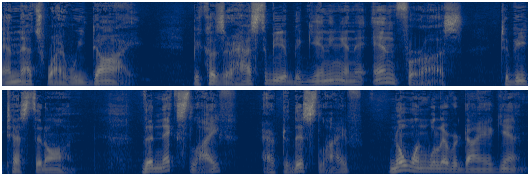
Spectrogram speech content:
and that's why we die, because there has to be a beginning and an end for us to be tested on. The next life, after this life, no one will ever die again.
